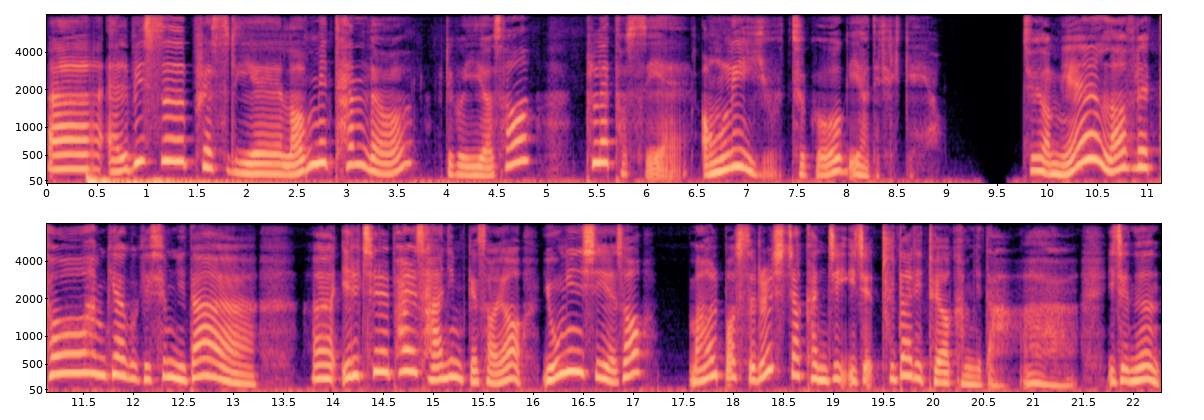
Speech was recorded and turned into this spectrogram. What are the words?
아, 엘비스 프레슬리의 Love Me Tender, 그리고 이어서 플래터스의 Only You 두 곡 이어드릴게요. 주현미의 Love Letter 함께하고 계십니다. 아, 1784님께서요, 용인시에서 마을버스를 시작한 지 이제 두 달이 되어 갑니다. 아, 이제는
